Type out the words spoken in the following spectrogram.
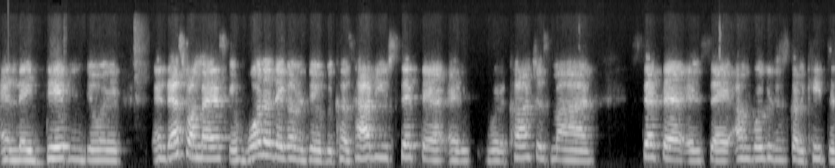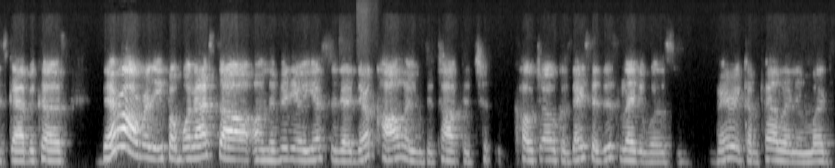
and they didn't do it. And that's why I'm asking, what are they going to do? Because how do you sit there and with a conscious mind sit there and say, I'm we're just going to keep this guy because they're already from what I saw on the video yesterday, they're calling to talk to Ch- Coach O because they said this lady was very compelling in what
